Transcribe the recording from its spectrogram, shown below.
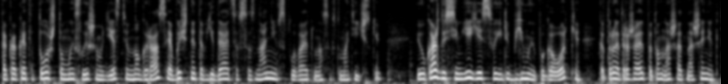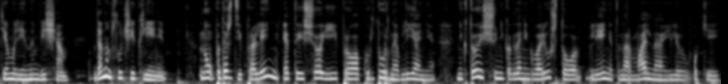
так как это то, что мы слышим в детстве много раз, и обычно это въедается в сознание и всплывает у нас автоматически. И у каждой семьи есть свои любимые поговорки, которые отражают потом наше отношение к тем или иным вещам. В данном случае к лени. Ну, подожди, про лень это еще и про культурное влияние. Никто еще никогда не говорил, что лень это нормально или окей.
